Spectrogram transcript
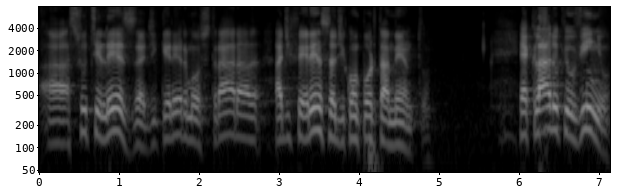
a sutileza de querer mostrar a, a diferença de comportamento. É claro que o vinho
